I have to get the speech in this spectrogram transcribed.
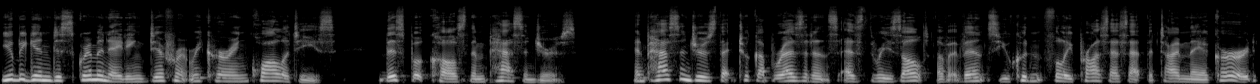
you begin discriminating different recurring qualities. This book calls them passengers. And passengers that took up residence as the result of events you couldn't fully process at the time they occurred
